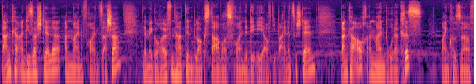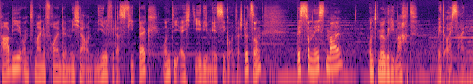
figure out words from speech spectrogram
Danke an dieser Stelle an meinen Freund Sascha, der mir geholfen hat, den Blog starwarsfreunde.de auf die Beine zu stellen. Danke auch an meinen Bruder Chris, mein Cousin Fabi und meine Freunde Micha und Neil für das Feedback und die echt Jedi-mäßige Unterstützung. Bis zum nächsten Mal und möge die Macht mit euch sein.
